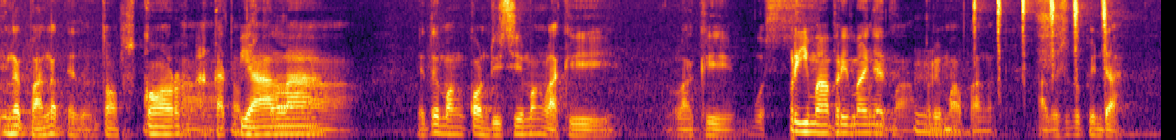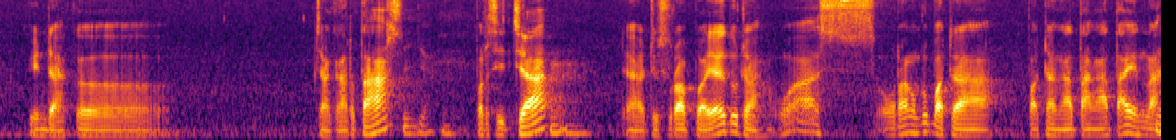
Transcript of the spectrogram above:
ingat banget itu Top skor, Ah, angkat top piala, skor. Ah, itu emang kondisi emang lagi lagi wus, prima-primanya tuh. prima, prima banget. Habis itu pindah pindah ke Jakarta, Persija, ya di Surabaya itu udah wah orang tuh pada pada ngata-ngatain lah,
